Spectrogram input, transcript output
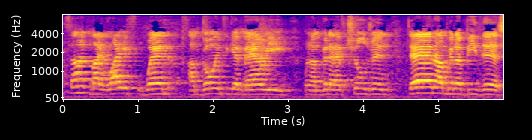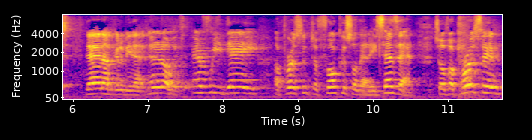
It's not my life when I'm going to get married, when I'm going to have children, then I'm going to be this, then I'm going to be that. No, no, no. It's every day a person to focus on that. He says that. So if a person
